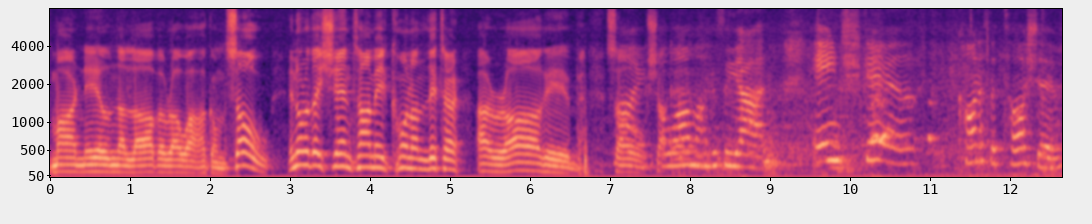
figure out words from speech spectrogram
mar níl na láha ráha agam. So, in óna éis sin táméid chun an litar a ráib. So seo- bháam agus i dhead. Ein scéal Cána atá sib.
